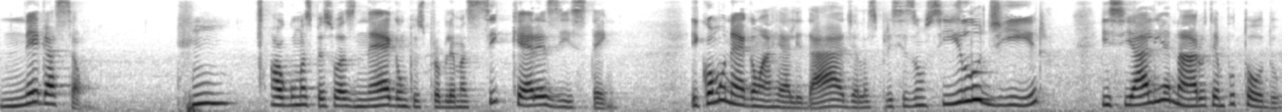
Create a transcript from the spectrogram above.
Negação. Hum, Algumas pessoas negam que os problemas sequer existem. E como negam a realidade, elas precisam se iludir e se alienar o tempo todo.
